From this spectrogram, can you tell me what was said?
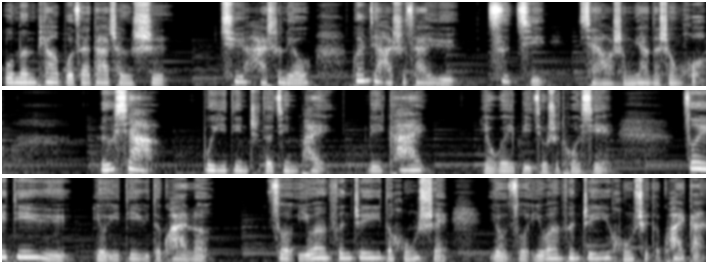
我们漂泊在大城市，去还是留，关键还是在于自己想要什么样的生活。留下不一定值得敬佩，离开也未必就是妥协。做一滴雨，有一滴雨的快乐；做一万分之一的洪水，有做一万分之一洪水的快感。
